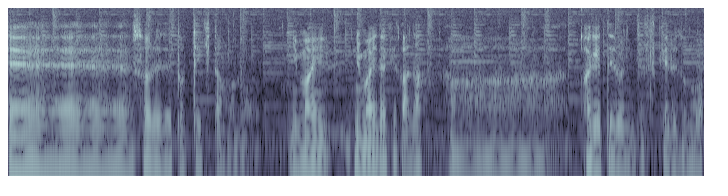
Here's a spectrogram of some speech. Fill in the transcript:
えーそれで撮ってきたもの。2枚、2枚だけかな？あー上げてるんですけれども、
